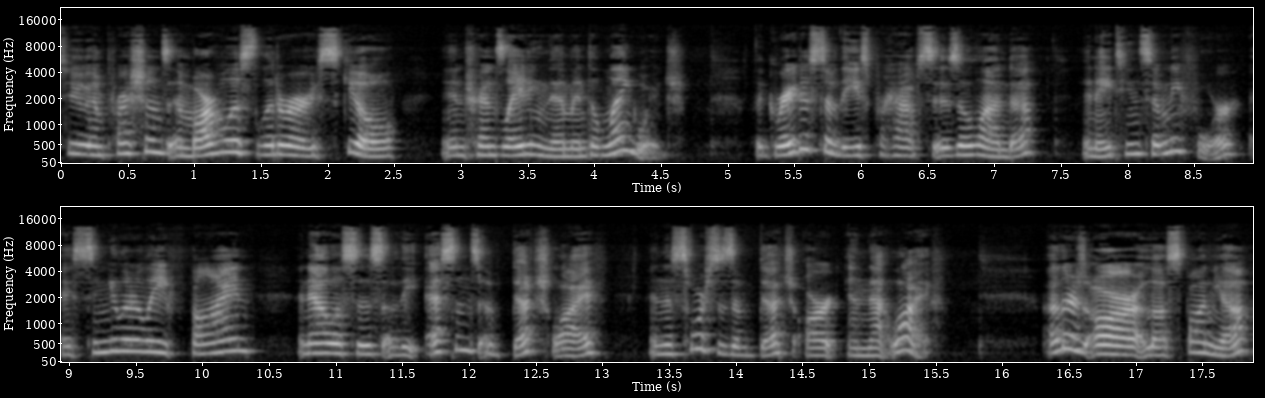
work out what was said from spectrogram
to impressions and marvelous literary skill in translating them into language. The greatest of these, perhaps, is Olanda, in 1874, a singularly fine analysis of the essence of Dutch life and the sources of Dutch art in that life. Others are La Spagna,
